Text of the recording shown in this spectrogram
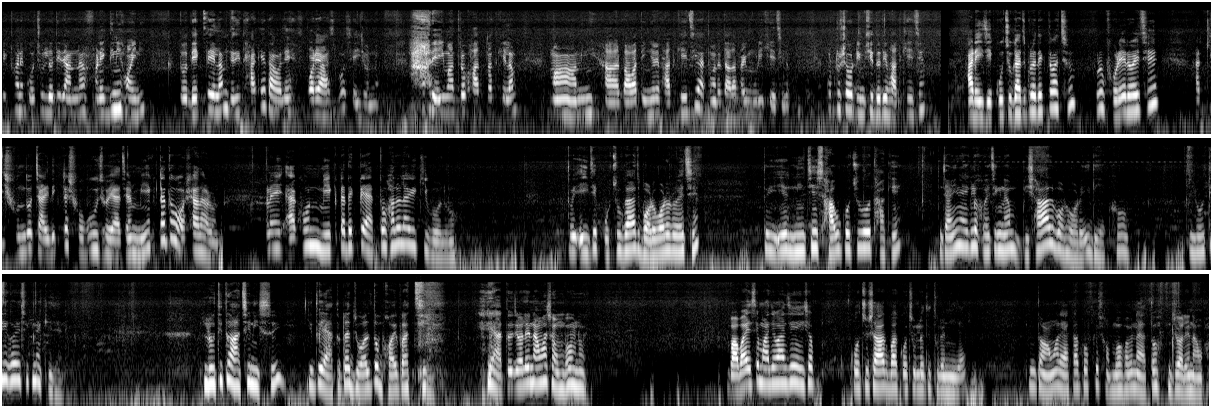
একটুখানি কচুর লতি রান্না অনেক দিনই হয়নি। তো দেখতে এলাম, যদি থাকে তাহলে পরে আসব সেই জন্য। আর এইমাত্র ভাত টাত খেলাম। মা, আমি আর বাবা তিনজনে ভাত খেয়েছি আর তোমাদের দাদাভাই মুড়ি খেয়েছিল। কুট্টু সহ ডিম সিদ্ধ দিয়ে ভাত খেয়েছে। আর এই যে কচু গাছগুলো দেখতে পাচ্ছ, পুরো ভরে রয়েছে। আর কি সুন্দর চারিদিকটা সবুজ হয়ে আছে। আর মেঘটা তো অসাধারণ। মানে এখন মেঘটা দেখতে এত ভালো লাগে, কি বলব? তো এই যে কচু গাছ বড় বড় রয়েছে, তো এর নিচে সাউ কচুও থাকে। জানি না এগুলো হয়েছে কিনা, বিশাল বড় বড়, এই দেখো। লতি হয়েছে কিনা কি জানি? লতি তো আছে নিশ্চয়ই, কিন্তু এতটা জল তো ভয় পাচ্ছি। এত জলে নামা সম্ভব নয়। বাবা এসে মাঝে মাঝে এইসব কচু শাক বা কচুর লতি তুলে নিয়ে যায়, কিন্তু আমার একার পক্ষে সম্ভব হবে না এত জলে নামা।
